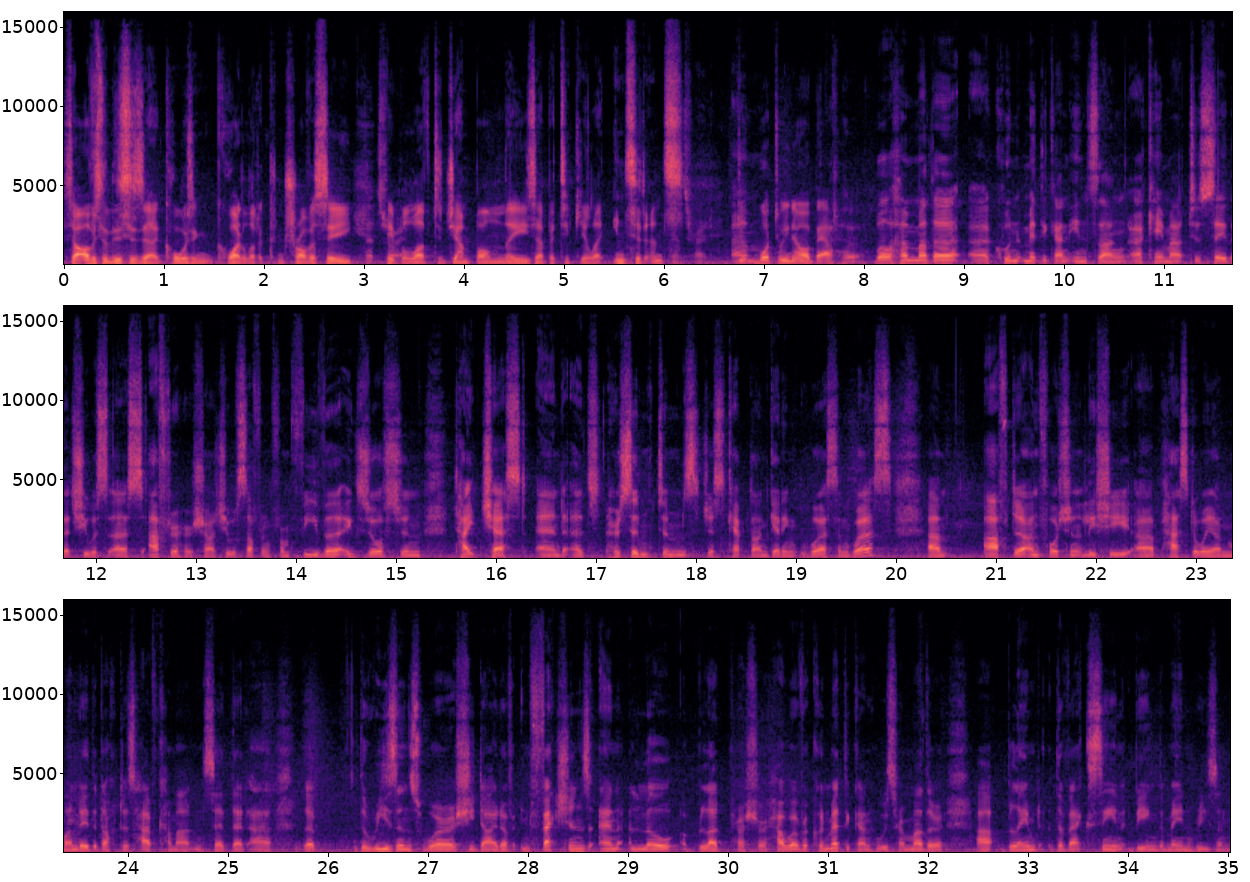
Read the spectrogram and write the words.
So obviously, this is uh, causing quite a lot of controversy. That's People right. love to jump on these uh, particular incidents. That's right. Do- Um, what do we know about her? Well, her mother, uh, Kun Metikan Insang, uh, came out to say that she was, uh, after her shot, she was suffering from fever, exhaustion, tight chest, and uh, her symptoms just kept on getting worse and worse. Um, after, unfortunately, she uh, passed away on Monday, the doctors have come out and said that uh, the the reasons were she died of infections and low blood pressure. However, Kun Metikan, who is her mother, uh, blamed the vaccine being the main reason.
